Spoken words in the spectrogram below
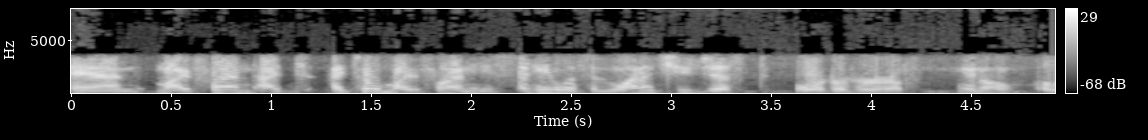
And my friend, I, I told my friend, he said, "Hey, listen, why don't you just order her, a, you know, a,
